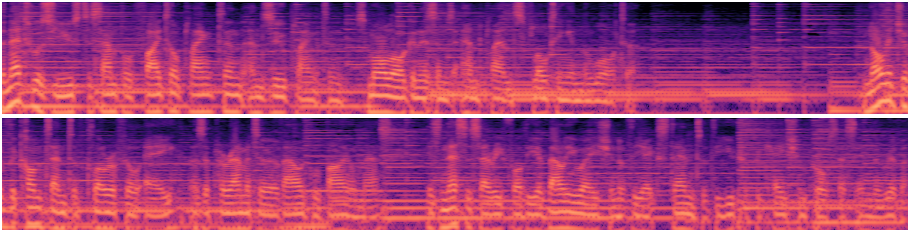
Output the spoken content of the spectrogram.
The net was used to sample phytoplankton and zooplankton, small organisms and plants floating in the water. Knowledge of the content of chlorophyll A as a parameter of algal biomass is necessary for the evaluation of the extent of the eutrophication process in the river.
